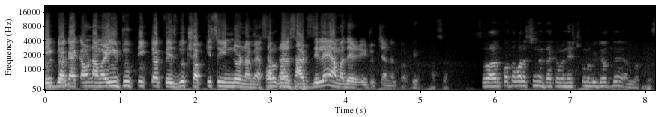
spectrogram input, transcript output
টিকটক অ্যাকাউন্ট আমার ইউটিউব টিকটক ফেসবুক সবকিছু ইন্ডোর নামে আছে। আপনারা সার্চ দিলে আমাদের ইউটিউব চ্যানেল পাবেন। আচ্ছা। সো আর কথা বলার জন্য দেখাবে নেক্সট কোনো ভিডিওতে আল্লাহ হাফেজ।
